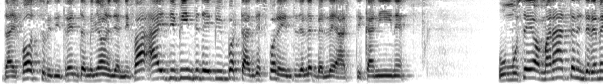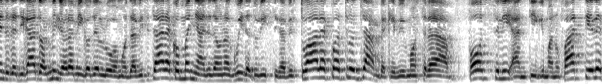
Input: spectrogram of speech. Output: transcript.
Dai fossili di 30 milioni di anni fa ai dipinti dei più importanti esponenti delle belle arti canine. Un museo a Manhattan interamente dedicato al migliore amico dell'uomo, da visitare accompagnati da una guida turistica virtuale a quattro zampe che vi mostrerà fossili, antichi manufatti e le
